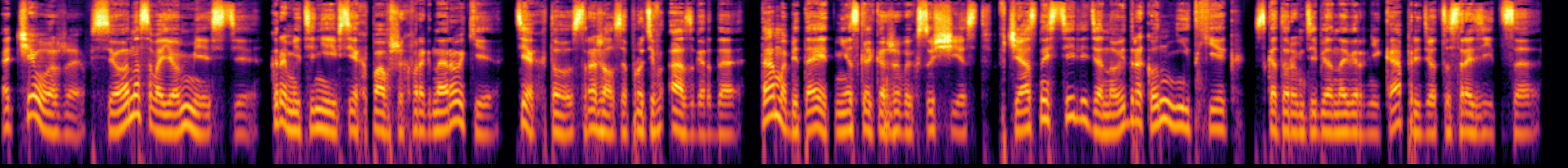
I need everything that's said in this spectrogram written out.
Отчего же, все на своем месте. Кроме теней всех павших в Рагнароке, тех, кто сражался против Асгарда, там обитает несколько живых существ. В частности, ледяной дракон Нитхек, с которым тебе наверняка придется сразиться.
